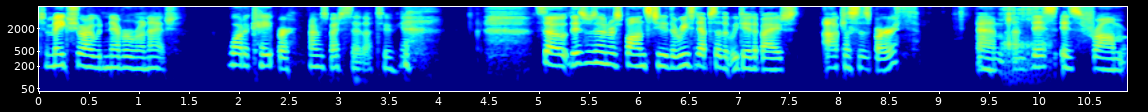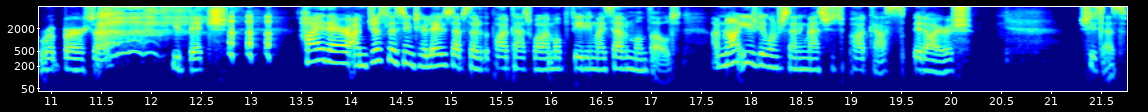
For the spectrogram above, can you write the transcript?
to make sure I would never run out. What a caper. I was about to say that too. Yeah. So this was in response to the recent episode that we did about Atlas's birth. Um, and this is from Roberta, you bitch. Hi there. I'm just listening to your latest episode of the podcast while I'm up feeding my seven month old. I'm not usually one for sending messages to podcasts, bit Irish, she says.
